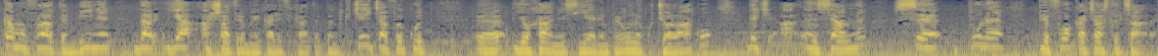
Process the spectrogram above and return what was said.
camuflată bine, dar ea așa trebuie calificată, pentru că ceea ce a făcut Uh, Iohannis ieri împreună cu Ciolacu, deci a, înseamnă să pună pe foc această țară.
